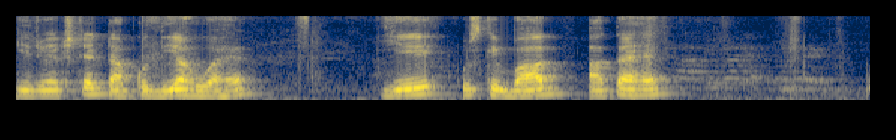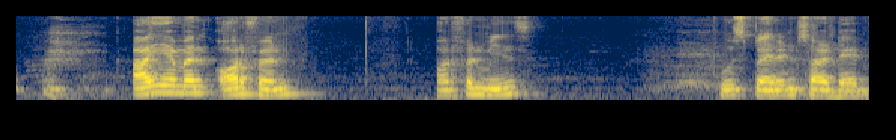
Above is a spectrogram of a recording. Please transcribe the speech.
ये जो एक्सट्रैक्ट आपको दिया हुआ है, ये उसके बाद आता है। I am an orphan orphan means whose parents are dead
